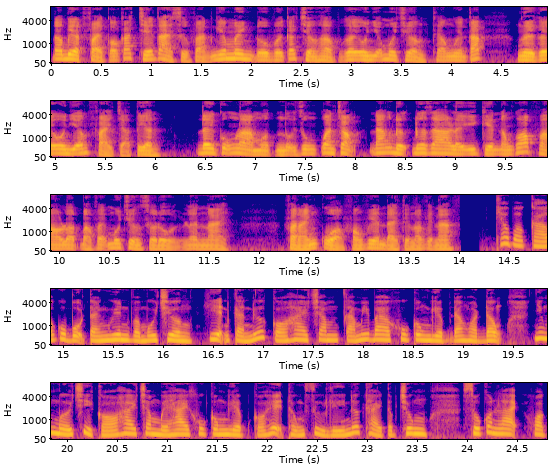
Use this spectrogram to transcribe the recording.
Đặc biệt phải có các chế tài xử phạt nghiêm minh đối với các trường hợp gây ô nhiễm môi trường theo nguyên tắc người gây ô nhiễm phải trả tiền. Đây cũng là một nội dung quan trọng đang được đưa ra lấy ý kiến đóng góp vào luật bảo vệ môi trường sửa đổi lần này. Phản ánh của phóng viên Đài Tiếng Nói Việt Nam. Theo báo cáo của Bộ Tài nguyên và Môi trường, hiện cả nước có 283 khu công nghiệp đang hoạt động, nhưng mới chỉ có 212 khu công nghiệp có hệ thống xử lý nước thải tập trung. Số còn lại hoặc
